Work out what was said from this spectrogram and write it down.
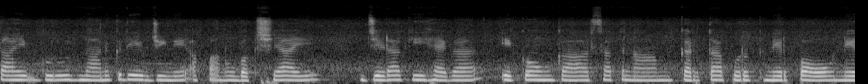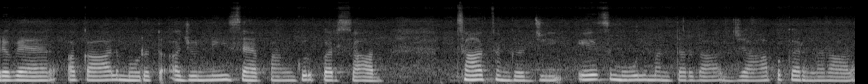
ਸਾਹਿਬ ਗੁਰੂ ਨਾਨਕ ਦੇਵ ਜੀ ਨੇ ਆਪਾਂ ਨੂੰ ਬਖਸ਼ਿਆ ਏ। ਜਿਹੜਾ ਕਿ ਹੈਗਾ ਏਕ ਓੰਕਾਰ ਸਤਨਾਮ, ਕਰਤਾ ਪੁਰਖ, ਨਿਰਭਉ, ਨਿਰਵੈਰ, ਅਕਾਲ ਮੂਰਤ, ਅਜੂਨੀ ਸੈਭੰ ਗੁਰ ਪ੍ਰਸਾਦ ਸਾਧ ਸੰਗਤ ਜੀ, ਇਸ ਮੂਲ ਮੰਤਰ ਦਾ ਜਾਪ ਕਰਨ ਨਾਲ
